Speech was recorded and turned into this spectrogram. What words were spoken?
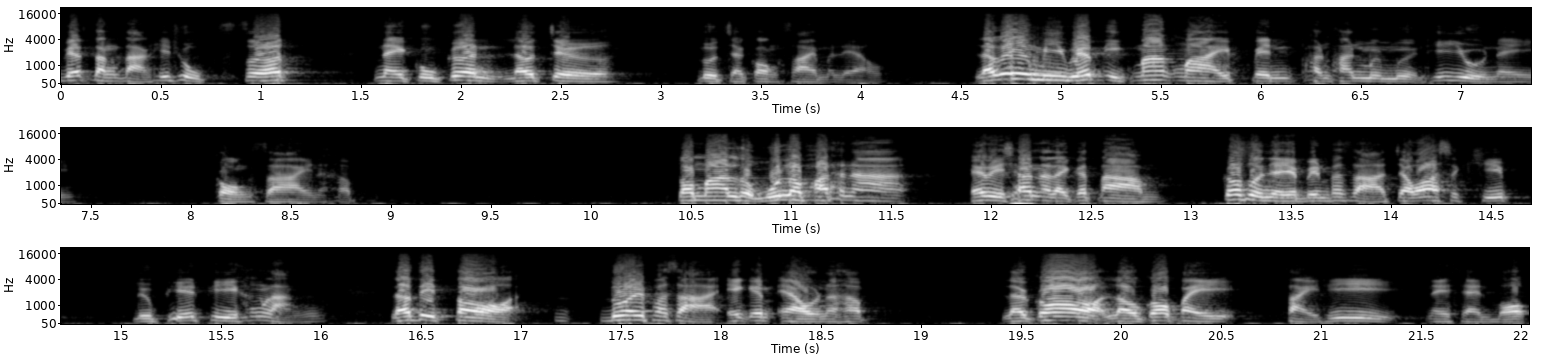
เว็บต่างๆ ที่ถูก search ใน Google แล้วเจอหลุดจากกล่องทรายมาแล้ว แล้วก็ยังมีเว็บอีกมากมายเป็นพันๆหมื่นๆที่อยู่ในกล่องทรายนะครับ ต่อมาสมมุติเราพัฒนาแอปพลิเคชันอะไรก็ตาม ก็ส่วนใหญ่จะเป็นภาษา JavaScript หรือ PHP ข้างหลัง แล้วติดต่อด้วยภาษา XML นะครับ แล้วก็เราก็ไป ใส่ที่ใน Sandbox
